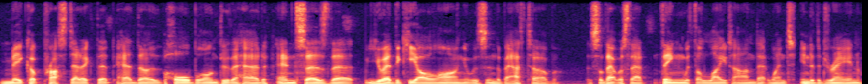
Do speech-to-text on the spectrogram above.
makeup prosthetic that had the hole blown through the head, and says that you had the key all along. It was in the bathtub. So that was that thing with the light on that went into the drain.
